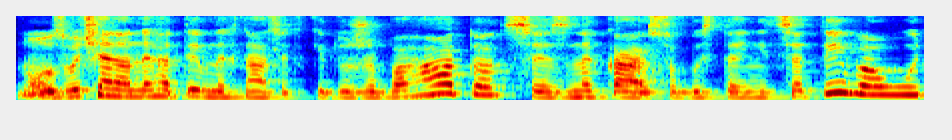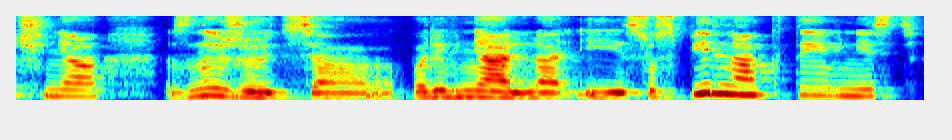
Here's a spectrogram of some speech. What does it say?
Ну, звичайно, негативних наслідків дуже багато. Це зникає особиста ініціатива учня, знижується порівняльна і суспільна активність,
